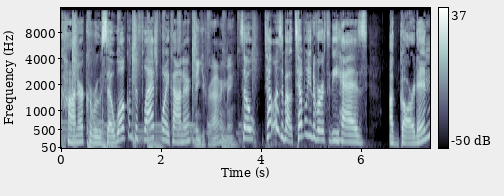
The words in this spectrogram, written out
Connor Caruso. Welcome to Flashpoint, Connor. Thank you for having me. So tell us about Temple University has a garden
